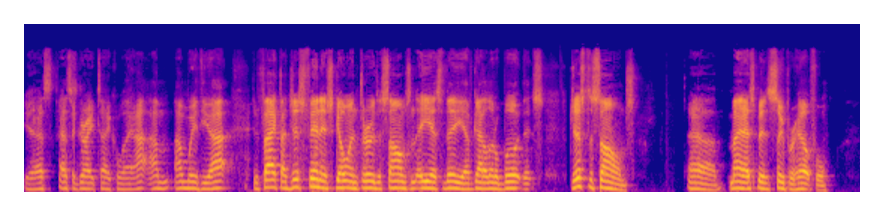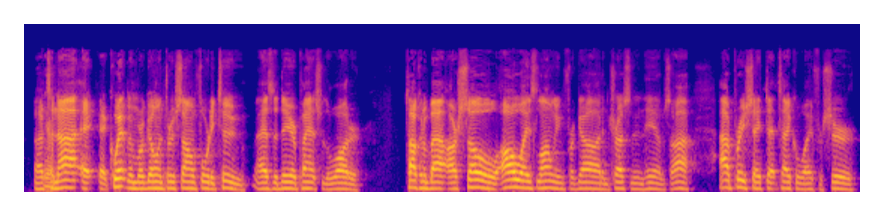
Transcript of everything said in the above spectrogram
Yeah, that's that's a great takeaway. I, am I'm, I'm with you. I in fact I just finished going through the Psalms in the ESV. I've got a little book that's just the Psalms. Uh, man, that's been super helpful. Uh, yeah. Tonight at, at Quitman, we're going through Psalm 42 as the deer pants for the water, talking about our soul always longing for God and trusting in Him. So I I appreciate that takeaway for sure.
